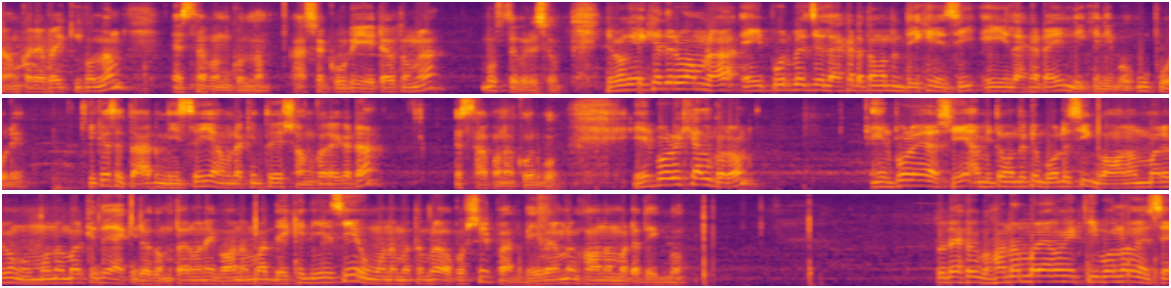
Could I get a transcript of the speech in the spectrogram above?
সংখ্যা রেখায় কী করলাম? স্থাপন করলাম। আশা করি এটাও তোমরা বুঝতে পেরেছ। এবং এই ক্ষেত্রেও আমরা এই পূর্বের যে লেখাটা তোমাদের দেখিয়েছি, এই লেখাটাই লিখে নিব উপরে। ঠিক আছে? তার নিচেই আমরা কিন্তু এই সংখ্যা রেখাটা স্থাপনা করব। এরপরে খেয়াল করো, এরপরে আসে, আমি তোমাদেরকে বলেছি গ নম্বর এবং উম নম্বর কিন্তু একই রকম। তার মানে গ নম্বর দেখে দিয়েছি, উম নম্বর তোমরা অবশ্যই পারবে। এবার আমরা ঘ নম্বরটা দেখব। তো দেখো, ঘ নম্বরে আমাকে কি বলা হয়েছে?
